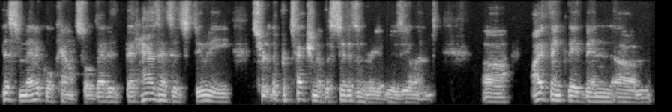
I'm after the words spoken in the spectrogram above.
this medical council that is, that has as its duty sort of the protection of the citizenry of New Zealand. Uh, I think they've been um,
